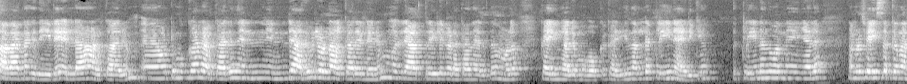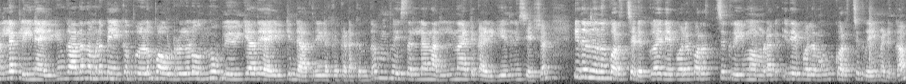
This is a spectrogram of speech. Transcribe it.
സാധാരണഗതിയിൽ എല്ലാ ആൾക്കാരും ഒട്ടുമുക്കാൽ ആൾക്കാരും എന്റെ അറിവിലുള്ള ആൾക്കാരെല്ലാവരും രാത്രിയിൽ കിടക്കാൻ നേരത്ത് നമ്മൾ കൈയും കാലും മുഖമൊക്കെ കഴുകി നല്ല ക്ലീൻ ആയിരിക്കും. ക്ലീൻ എന്ന് പറഞ്ഞു കഴിഞ്ഞാൽ നമ്മുടെ ഫേസ് ഒക്കെ നല്ല ക്ലീൻ ആയിരിക്കും. കാരണം നമ്മൾ മേക്കപ്പുകളും പൗഡറുകളും ഒന്നും ഉപയോഗിക്കാതെ ആയിരിക്കും രാത്രിയിലൊക്കെ കിടക്കുന്നത്. ഫേസ് എല്ലാം നന്നായിട്ട് കഴുകിയതിന് ശേഷം ഇതിൽ നിന്നും കുറച്ചെടുക്കുക. ഇതേപോലെ കുറച്ച് ക്രീം നമ്മുടെ ഇതേപോലെ നമുക്ക് കുറച്ച് ക്രീം എടുക്കാം.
